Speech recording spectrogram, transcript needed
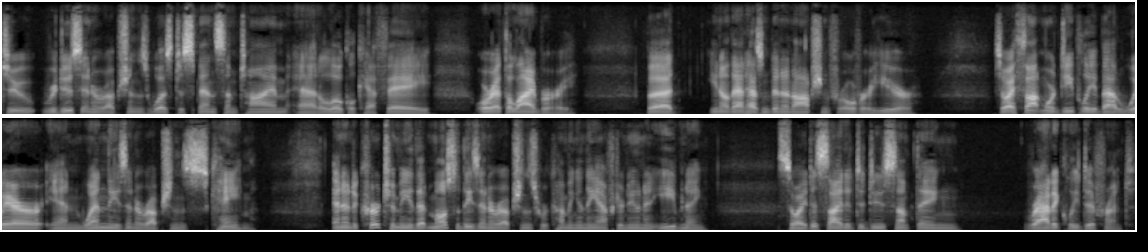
to reduce interruptions was to spend some time at a local cafe or at the library. But you know, that hasn't been an option for over a year. So I thought more deeply about where and when these interruptions came. And it occurred to me that most of these interruptions were coming in the afternoon and evening. So I decided to do something radically different.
